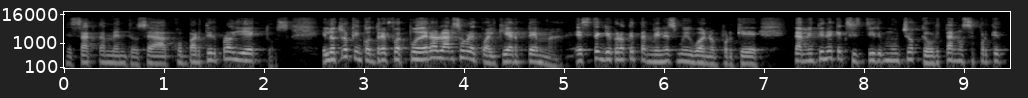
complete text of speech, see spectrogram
Exactamente, o sea, compartir proyectos. El otro que encontré fue poder hablar sobre cualquier tema. Este yo creo que también es muy bueno porque también tiene que existir mucho, que ahorita no sé por qué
